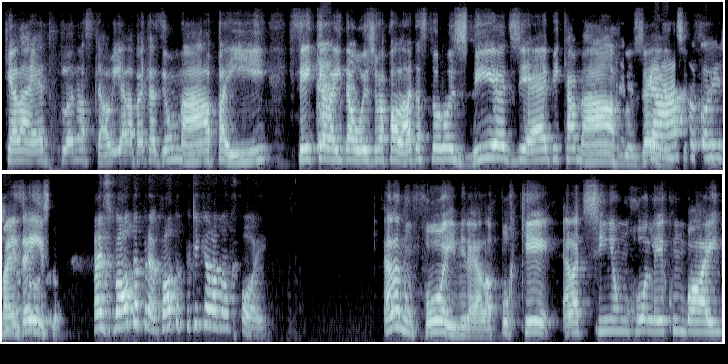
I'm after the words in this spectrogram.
que ela é do plano astral e ela vai trazer um mapa aí. Sei que ela ainda hoje vai falar da astrologia de Hebe Camargo, gente. Mas é tudo. isso. Mas volta para volta, por que, que ela não foi? Ela não foi, Mirella, porque ela tinha um rolê com um boy.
